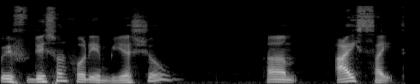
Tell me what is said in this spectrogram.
with this one for the MBS show, um, I cite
